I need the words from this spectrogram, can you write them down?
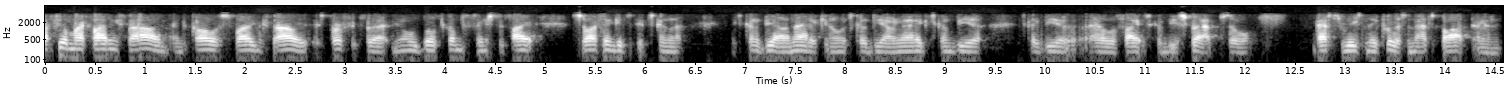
I feel my fighting style and, and Carlos' fighting style is, perfect for that. You know, we both come to finish the fight, so I think it's it's gonna it's gonna be automatic. You know, it's gonna be automatic. It's gonna be a it's gonna be a, a hell of a fight. It's gonna be a scrap. So that's the reason they put us in that spot. And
